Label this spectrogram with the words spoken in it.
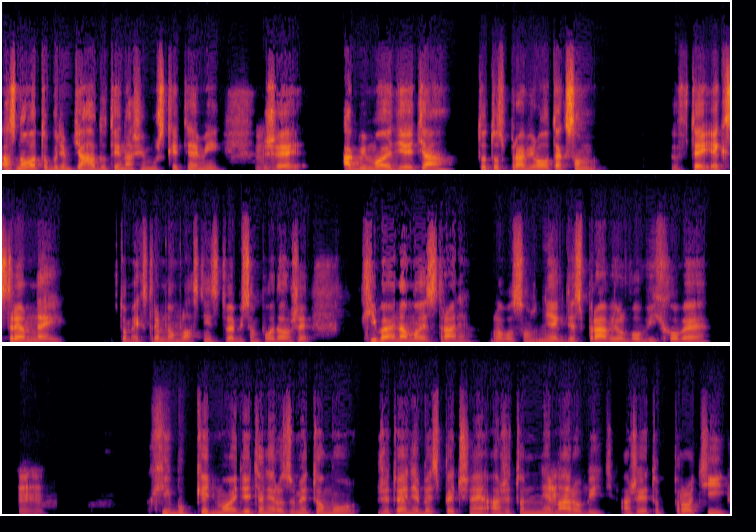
a znova to budem ťahať do tej našej mužskej témy, mm-hmm. že ak by moje dieťa toto spravilo, tak som v tej extrémnej, v tom extrémnom vlastníctve by som povedal, že chyba je na mojej strane, lebo som niekde spravil vo výchove mm-hmm. chybu, keď moje dieťa nerozumie tomu, že to je nebezpečné a že to nemá mm-hmm. robiť a že je to proti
